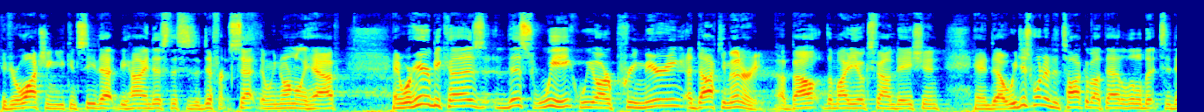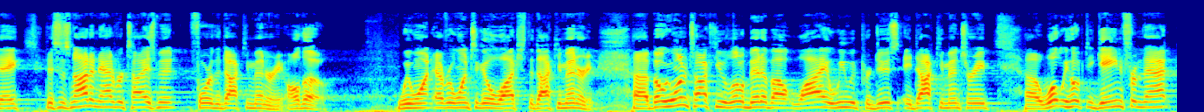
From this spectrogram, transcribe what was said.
If you're watching, you can see that behind us. This is a different set than we normally have. And we're here because this week we are premiering a documentary about the Mighty Oaks Foundation. And uh, we just wanted to talk about that a little bit today. This is not an advertisement for the documentary, although we want everyone to go watch the documentary. Uh, but we want to talk to you a little bit about why we would produce a documentary, uh, what we hope to gain from that,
